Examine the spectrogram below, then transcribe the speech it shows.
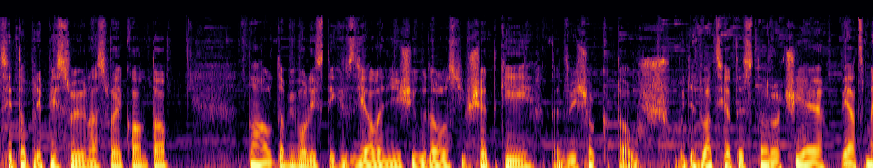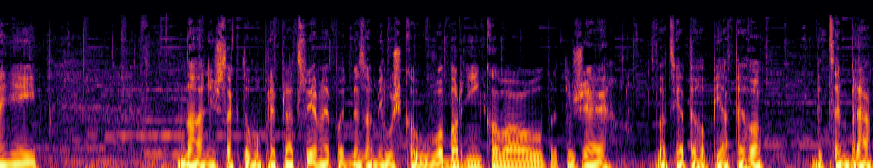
si to pripisujú na svoje konto. No ale to by boli z tých vzdialenejších udalostí všetky. Ten zvyšok to už bude 20. storočie, viac menej. No a než sa k tomu prepracujeme, poďme za Miluškou Voborníkovou, pretože 25. decembra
